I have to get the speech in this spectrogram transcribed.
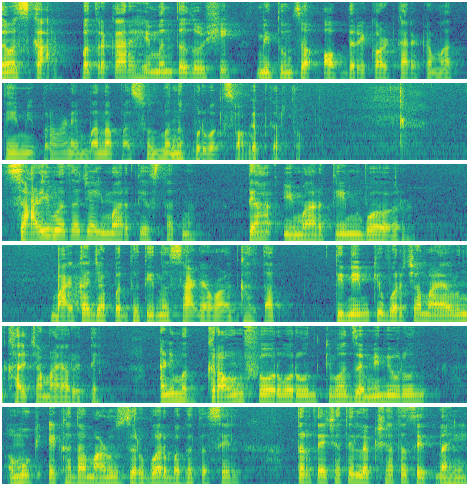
नमस्कार. पत्रकार हेमंत जोशी मी तुमचं ऑफ द रेकॉर्ड कार्यक्रमात नेहमीप्रमाणे मनापासून मनपूर्वक स्वागत करतो. चाळीवजा ज्या इमारती असतात ना त्या इमारतींवर बायका ज्या पद्धतीनं साड्या वाळत घालतात ती नेमकी वरच्या माळ्यावरून खालच्या माळ्यावर येते आणि मग ग्राउंड फ्लोअरवरून किंवा जमिनीवरून अमुक एखादा माणूस जर वर बघत असेल तर त्याच्या ते लक्षातच येत नाही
